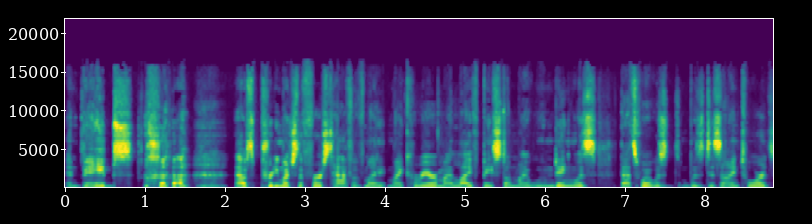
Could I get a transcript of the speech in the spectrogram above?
and babes. that was pretty much the first half of my my career, my life based on my wounding was that's what it was was designed towards.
